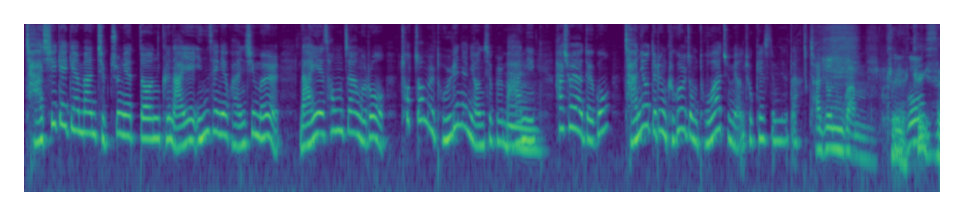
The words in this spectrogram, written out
자식에게만 집중했던 그 나의 인생의 관심을 나의 성장으로 초점을 돌리는 연습을 많이 음. 하셔야 되고 자녀들은 그걸 좀 도와주면 좋겠습니다. 자존감 그리고 거기서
